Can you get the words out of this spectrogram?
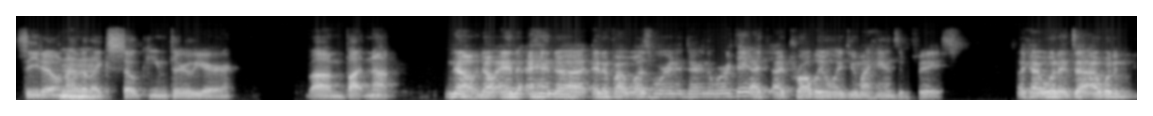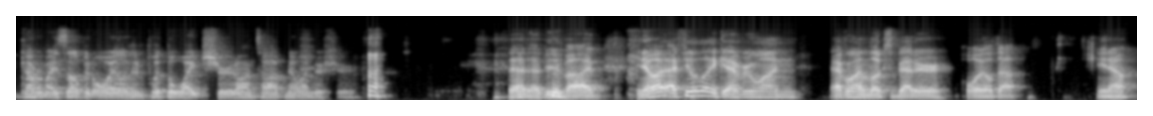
so you don't have it Mm. like soaking through your um, button up. No, no, and and uh, and if I was wearing it during the workday, I I probably only do my hands and face. Like I wouldn't uh, I wouldn't cover myself in oil and then put the white shirt on top, no undershirt. Yeah, that'd be a vibe. You know what? I feel like everyone everyone looks better oiled up. You know?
